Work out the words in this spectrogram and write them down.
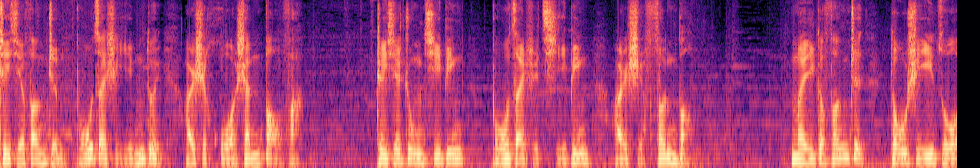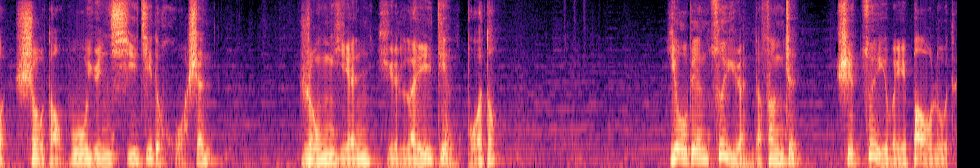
这些方阵不再是营队，而是火山爆发；这些重骑兵不再是骑兵，而是风暴。每个方阵都是一座受到乌云袭击的火山，熔岩与雷电搏斗。右边最远的方阵是最为暴露的，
